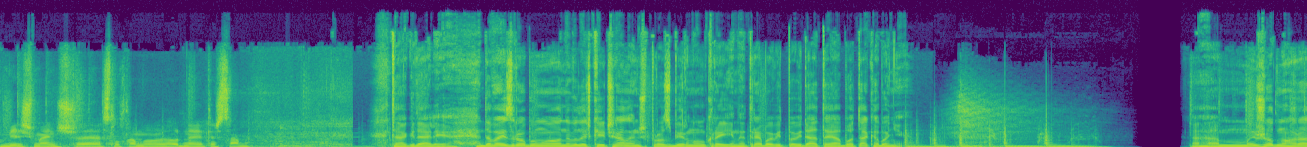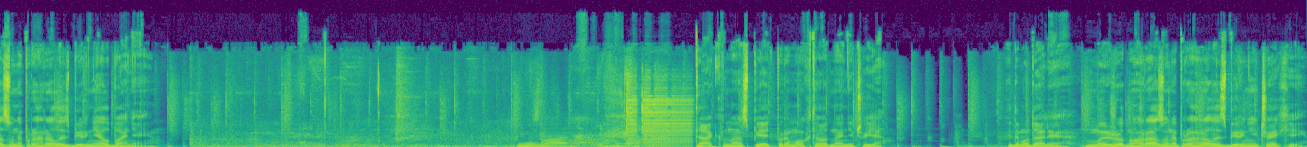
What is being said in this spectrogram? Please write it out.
більш-менш е, слухаємо одне і те ж саме. Так, далі. Давай зробимо невеличкий челендж про збірну України. Треба відповідати або так, або ні. Е, Ми жодного разу не програли збірні Албанії. Не знаю. Так, в нас 5 перемог та одна нічия. Ідемо далі. Ми жодного разу не програли збірній Чехії.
